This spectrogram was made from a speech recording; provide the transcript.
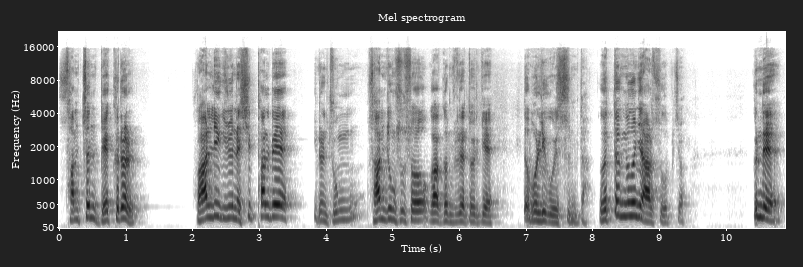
3,100회를 관리 기준의 18배 이런 중, 삼중수소가 검출됐다고 이렇게 떠벌리고 있습니다. 어떤 건지 알 수 없죠. 근데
